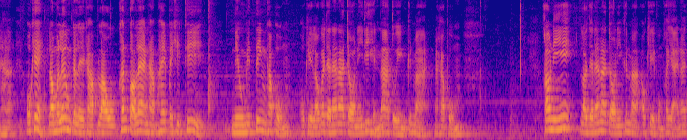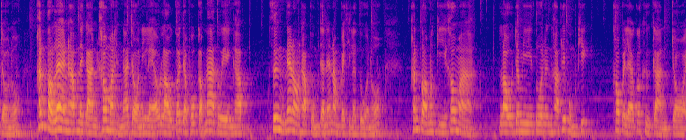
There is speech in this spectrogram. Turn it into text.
นะฮะโอเค เรามาเริ่มกันเลยครับ เราขั้นตอนแรกนะครับให้ไปคลิกที่ New Meeting ครับผมโอเค เราก็จะได้หน้าจอนี้ที่เห็นหน้าตัวเองขึ้นมานะครับผมคราวนี้เราจะได้หน้าจอนี้ขึ้นมาโอเค ผมขยายหน้าจอเนาะ ขั้นตอนแรกนะครับในการเข้ามาถึงหน้าจอนี้แล้ว เราก็จะพบกับหน้าตัวเองครับ ซึ่งแน่นอนครับผมจะแนะนำไปทีละตัวเนาะขั้นตอนเมื่อกี้เข้ามา เราจะมีตัวหนึ่งครับที่ผมคลิกเข้าไปแล้วก็คือการจอย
